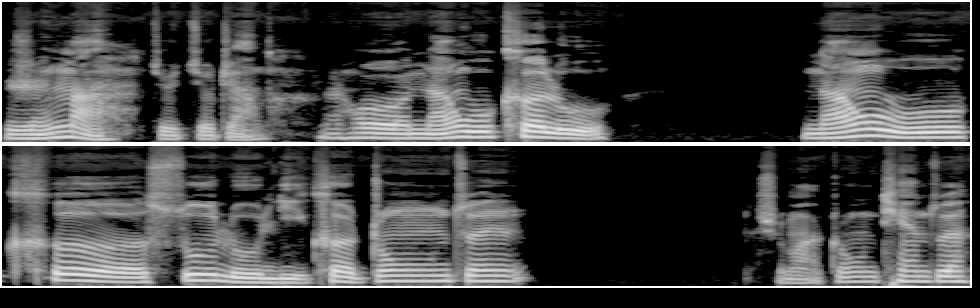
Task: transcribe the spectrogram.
人嘛，就就这样的。然后南无克鲁，南无克苏鲁里克中尊。什么中天尊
